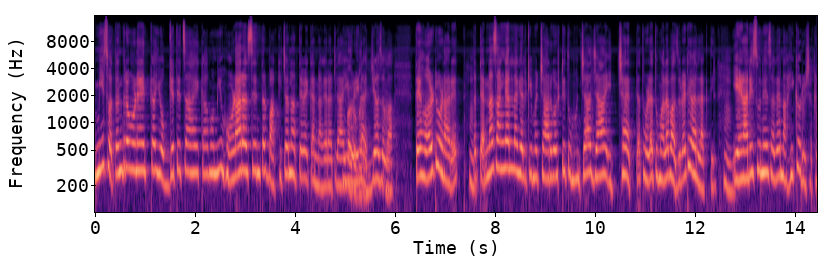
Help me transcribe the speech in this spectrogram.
मी स्वतंत्र होणे आहेत का? योग्यतेचा आहे का? मग मी होणार असेल तर बाकीच्या नातेवाईकांना घरातल्या आई वडील आजी आजोबा ते हर्ट होणार आहेत तर त्यांना सांगायला लागेल की मग चार गोष्टी तुमच्या ज्या इच्छा आहेत त्या थोड्या तुम्हाला बाजूला ठेवायला लागतील. येणारी सून हे सगळं नाही करू शकत.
